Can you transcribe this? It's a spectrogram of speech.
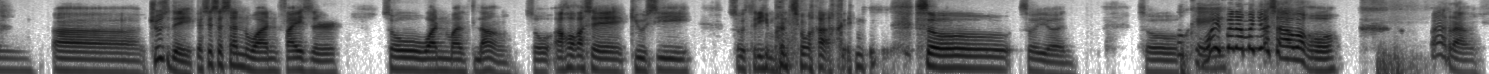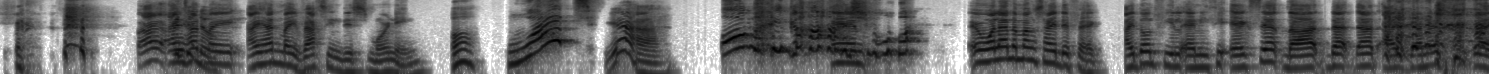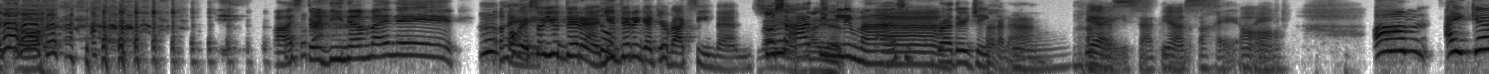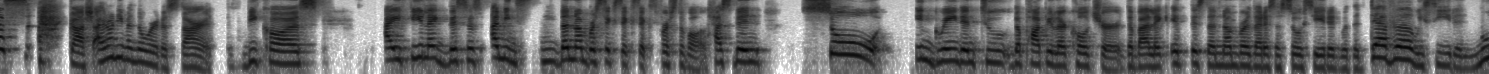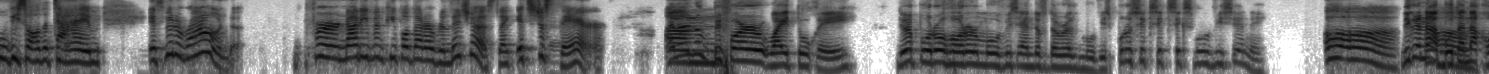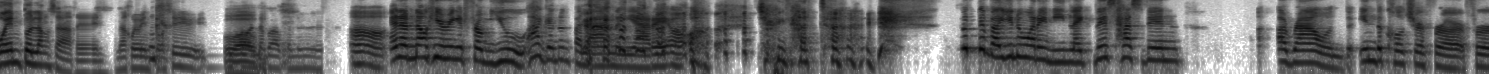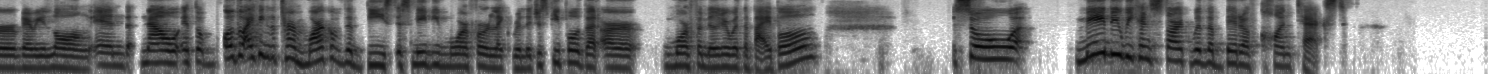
uh, Tuesday. Kasi sa San Juan, Pfizer. So, one month lang. So, ako kasi QC. So, three months yung akin. so, so yun. So, Okay. buhay pa naman yung asawa ko. Parang. I, I had know. my I had my vaccine this morning. Oh, What? Yeah. Oh my gosh! And- what? And wala namang side effect. I don't feel anything except that that that I gonna like uh, Pastor D naman eh. Okay, so you didn't. You didn't get your vaccine then. So Not sa yet, ating yet. lima, si Ah. Brother J Ah. pa lang. Yes. Okay, sa ating yes. Okay, okay. Uh-uh. Um, I guess, gosh, I don't even know where to start because I feel like this is, I mean, the number 666, first of all, has been so ingrained into the popular culture. The Like it is the number that is associated with the devil. We see it in movies all the time. It's been around for not even people that are religious. Like it's just there. Ano Um, nung before Y2K, di ba puro horror movies, end of the world movies, puro 666 movies yan eh. Oo. Hindi ko na naabutan, Oo. na kwento lang sa akin. Na kwento kasi di Wow. ko napapanood. Oo. And I'm now hearing it from you. Ah, ganun pala ang nangyari. Oo. During that time. But diba, you know what I mean? Like this has been around in the culture for for very long. And now it although i think the term mark of the beast is maybe more for like religious people that are more familiar with the bible. So maybe we can start with a bit of context.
